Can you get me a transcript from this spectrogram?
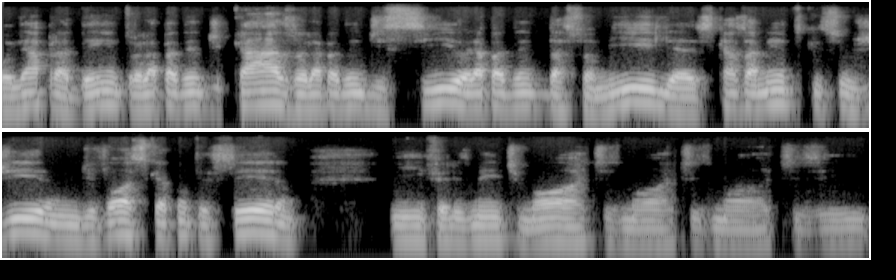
olhar para dentro, olhar para dentro de casa, olhar para dentro de si, olhar para dentro das famílias, casamentos que surgiram, divórcios que aconteceram e infelizmente mortes, mortes, mortes e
